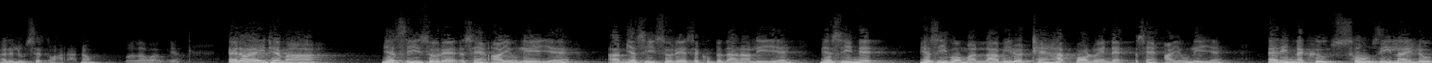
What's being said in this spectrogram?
အဲ့ဒါလို့ဆက်သွားတာနော်မှန်လားပါဗျာအဲ့တော့အဲ့ဒီထဲမှာမျက်စိဆိုတဲ့အဆင်းအာယုံလေးရဲ့အမျက်စိဆိုတဲ့သက္ခုပ္ပတာရာလေးရဲ့မျက်စိနဲ့မျက်စိပေါ်မှာလာပြီးတော့ထင်ဟပ်ပေါ်လွင်တဲ့အဆင်းအာယုံလေးရဲ့ အဲ့ဒီနှစ်ခုဆုံစည်းလိုက်လို့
